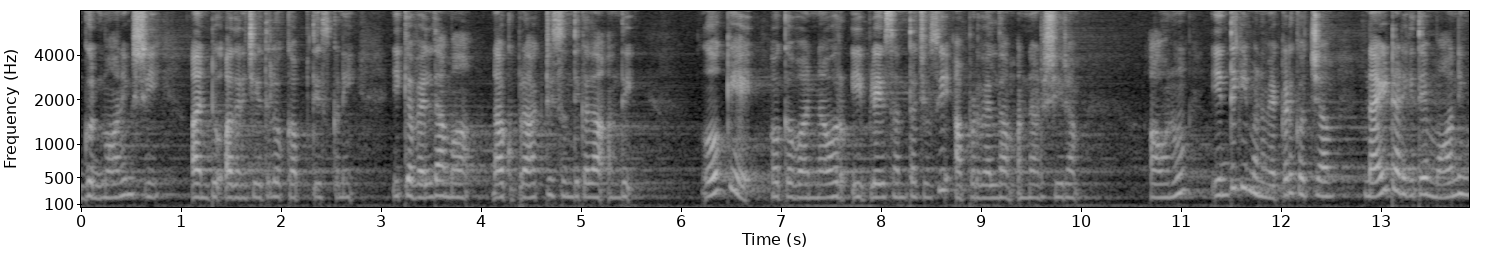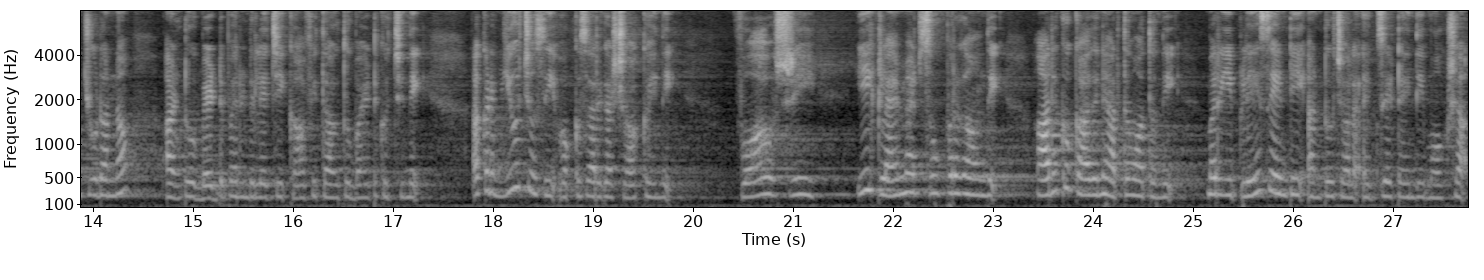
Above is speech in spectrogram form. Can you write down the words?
గుడ్ మార్నింగ్ శ్రీ అంటూ అతని చేతిలో కప్ తీసుకుని ఇక వెళ్దామా? నాకు ప్రాక్టీస్ ఉంది కదా అంది. ఓకే ఒక వన్ అవర్ ఈ ప్లేస్ అంతా చూసి అప్పుడు వెళ్దాం అన్నాడు శ్రీరామ్. అవును ఇంతకీ మనం ఎక్కడికి వచ్చాం నైట్ అడిగితే మార్నింగ్ చూడన్నావు అంటూ బెడ్ పై నుండి లేచి కాఫీ తాగుతూ బయటకు వచ్చింది అక్కడ వ్యూ చూసి ఒక్కసారిగా షాక్ అయింది. వావ్ శ్రీ ఈ క్లైమేట్ సూపర్గా ఉంది. అరకు కాదని అర్థమవుతుంది. మరి ఈ ప్లేస్ ఏంటి? అంటూ చాలా ఎగ్జైట్ అయింది మోక్ష.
